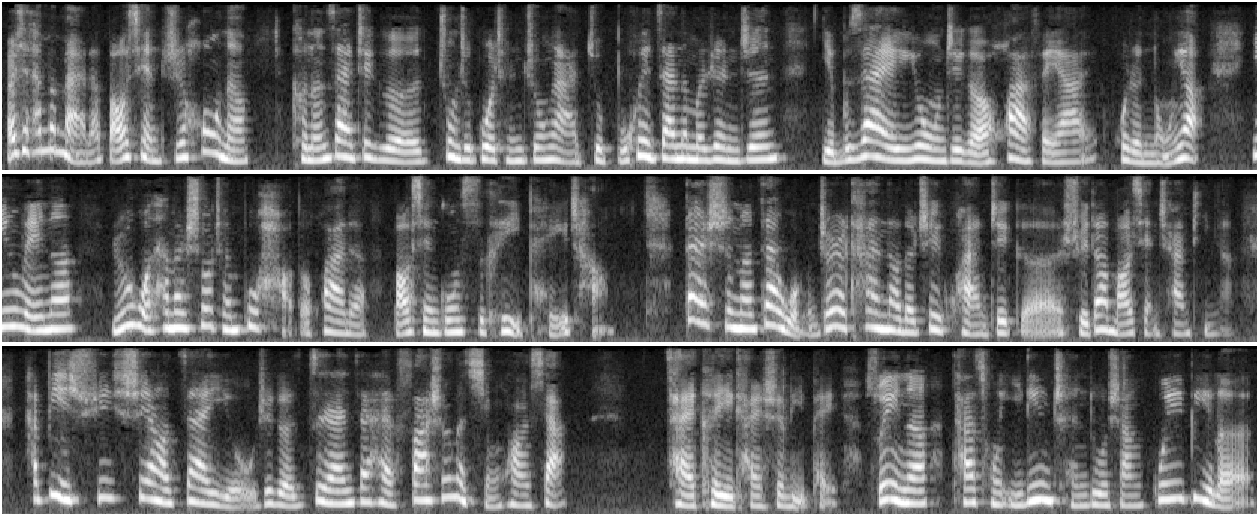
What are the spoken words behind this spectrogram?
而且他们买了保险之后呢，可能在这个种植过程中啊，就不会再那么认真，也不再用这个化肥啊或者农药，因为呢。如果他们收成不好的话呢，保险公司可以赔偿。但是呢，在我们这儿看到的这款这个水稻保险产品啊，它必须是要在有这个自然灾害发生的情况下才可以开始理赔。所以呢，它从一定程度上规避了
